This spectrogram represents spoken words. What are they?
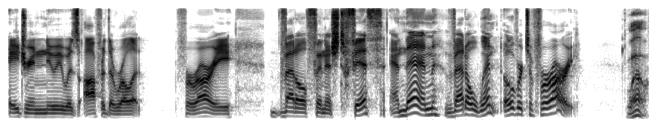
Adrian Newey was offered the role at Ferrari, Vettel finished fifth, and then Vettel went over to Ferrari. Whoa.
